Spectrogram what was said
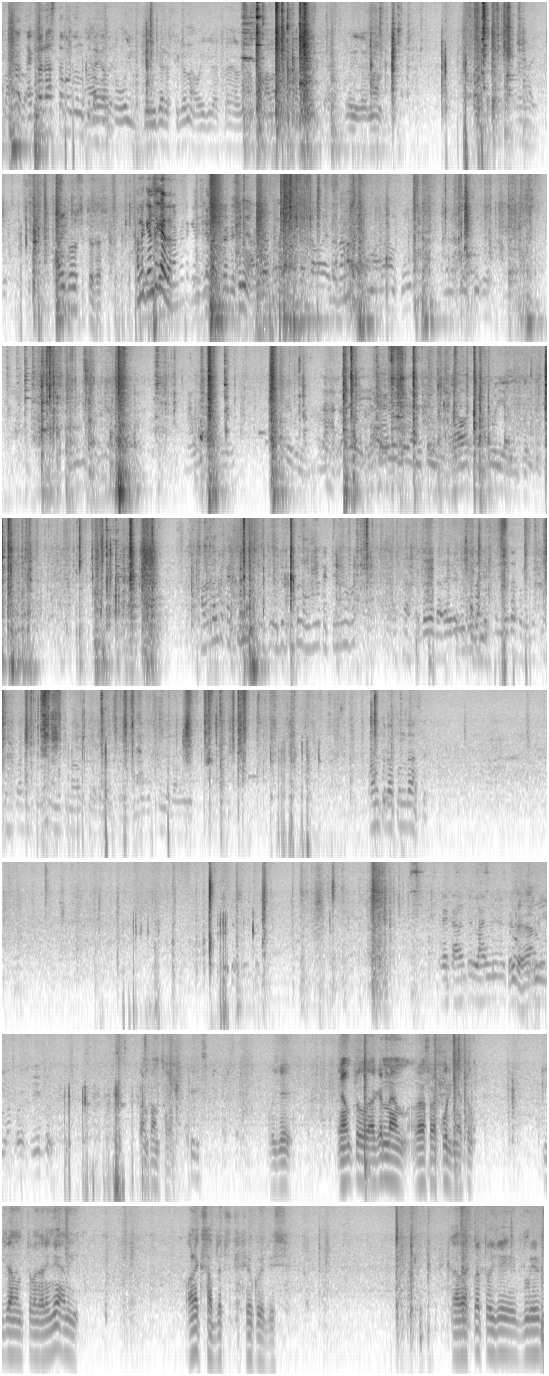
লাগা ঘর। একবার রাস্তা পর্যন্ত দেখা আমার যায় তো ওই ডেঞ্জার ছিল না ওই রাস্তায় আমি মালামাল ওই যে মাল আমি বলছি তো স্যার আপনি গেঞ্জি গায়ে দেন আপনি একটা গেঞ্জি গায়ে ডাক্তার দিছি না আমরা দেন, একটা জামা গায়ে দেন। আলাদা আলাদা কাটতে নিয়ে ওদের দুটো আলাদা আলাদা কাটতে নিয়ে রতনদা আছে। আমি কনফার্ম থাক ওই যে এখন তো আগের নাম রাস্তা করি না তো কী জানেন তোমার জানি না আমি অনেক সাবজেক্ট সেও করে দিয়েছি। আর একটা তো ওই যে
